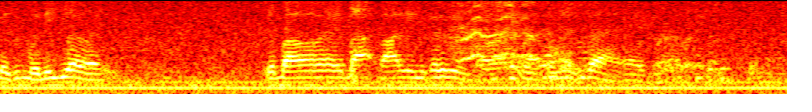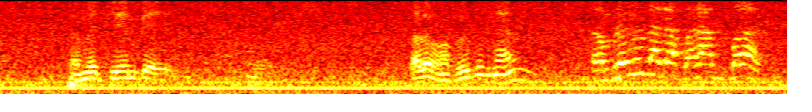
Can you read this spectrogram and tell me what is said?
કશું બોલી ગયા હોય કે બાબા બાવી બાલી નીકળ્યું તમે છે ને ચેન કે ચાલો વાપર્યું હતું જ્ઞાન? સાંભળેલું દાદા બરાબર.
